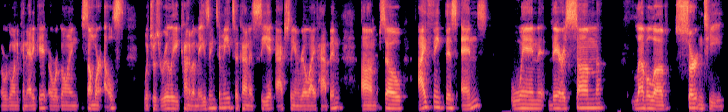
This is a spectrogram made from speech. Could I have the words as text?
or we're going to Connecticut or we're going somewhere else, which was really kind of amazing to me to kind of see it actually in real life happen. Um, so I think this ends when there is some level of certainty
